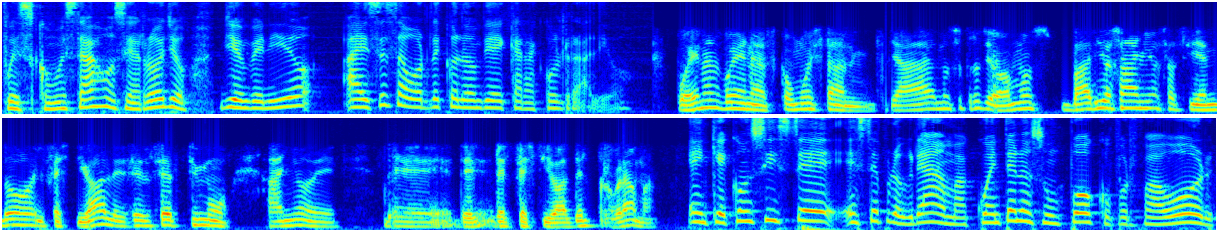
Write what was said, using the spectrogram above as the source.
Pues, ¿cómo está José Arroyo? Bienvenido a ese sabor de Colombia de Caracol Radio. Buenas, buenas, ¿cómo están? Ya nosotros llevamos varios años haciendo el festival, es el séptimo año de, del festival del programa. ¿En qué consiste este programa? Cuéntenos un poco, por favor.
